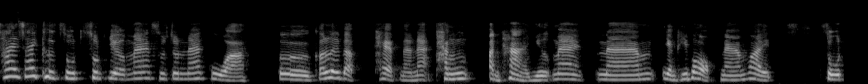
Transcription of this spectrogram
ใช่ใช่คือซุดซุดเยอะมากซุดจนน่ากลัว เออ ก็เลยแบบแถบนั้นอะทั้งปัญหาเยอะมาก น้ำอย่างที่บอกน้ำไหลซุด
